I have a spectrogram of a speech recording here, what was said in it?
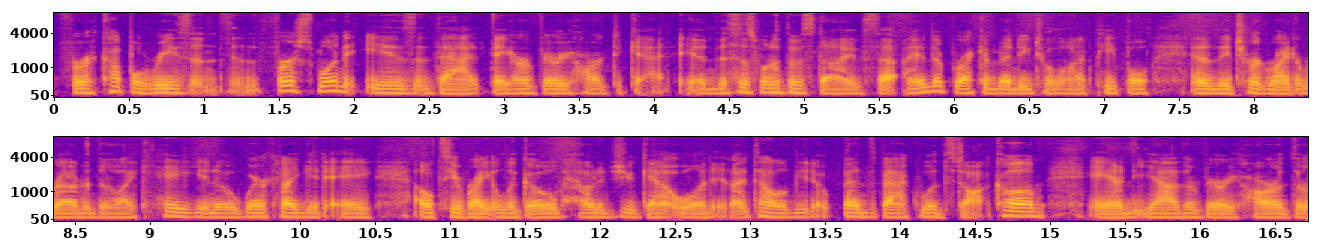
for a couple reasons. And the first one is that they are very hard to get, and this is one of those knives that I end up recommending to a lot of people, and then they turn right around and they're like, hey, you know, where can I get a LT Wright Lagom? How did you get one? And I tell them, you know, bensbackwoods.com, and yeah, they're very hard. They're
